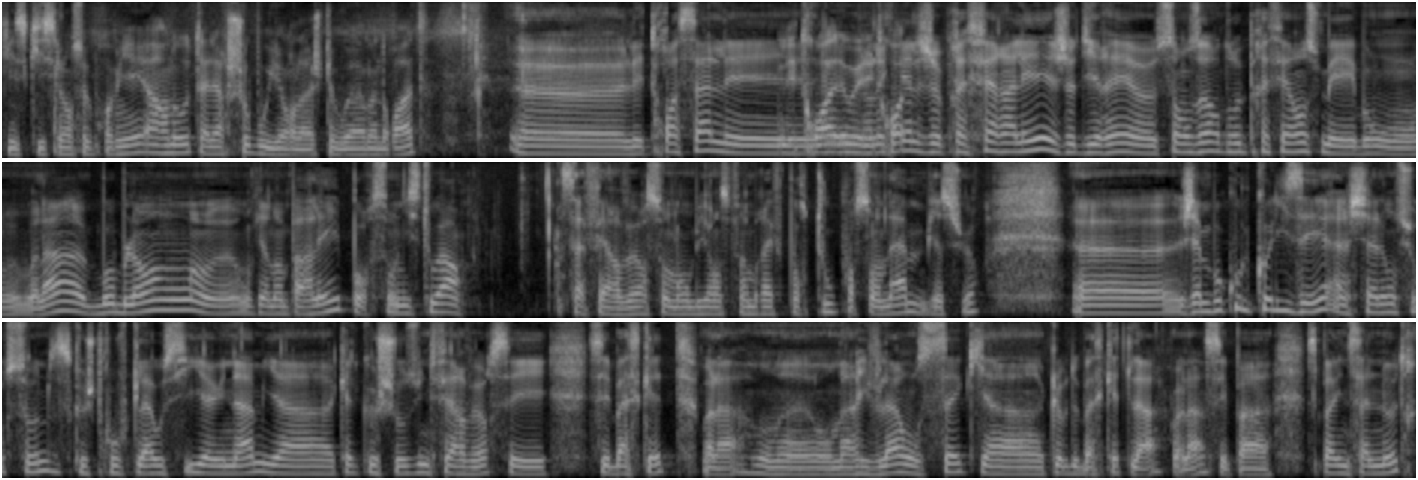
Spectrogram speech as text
Qu'est-ce qui se lance au premier? Arnaud, tu as l'air chaud bouillant là, je te vois à main droite. Euh, les trois salles les trois, dans lesquelles je préfère aller, je dirais sans ordre de préférence, mais bon, voilà, Beaublanc, on vient d'en parler, pour son histoire sa ferveur, son ambiance, enfin bref, pour tout, pour son âme, bien sûr. Euh, j'aime beaucoup le Colisée à Chalon-sur-Saône, parce que je trouve que là aussi, il y a une âme, il y a quelque chose, une ferveur, c'est, basket. Voilà, on, arrive là, on sait qu'il y a un club de basket là. Voilà, c'est pas, pas une salle neutre.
